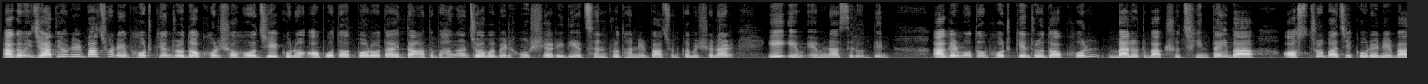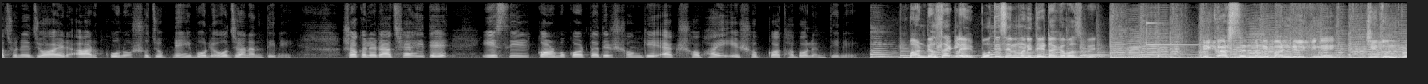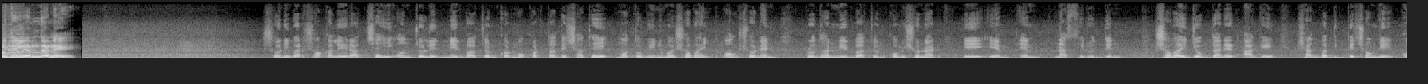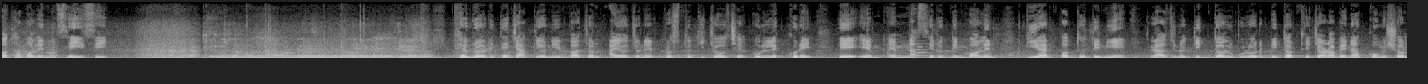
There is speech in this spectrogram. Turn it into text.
আগামী জাতীয় নির্বাচনে ভোট কেন্দ্র দখল সহ যে কোনো অপতৎপরতায় দাঁত ভাঙা জবাবের হুঁশিয়ারি দিয়েছেন প্রধান নির্বাচন commissioner A M M Nasir Uddin আগের মতো ভোট কেন্দ্র দখল ব্যালট বাক্স ছিনতাই বা অস্ত্রবাজি করে নির্বাচনে জয়ের আর কোনো সুযোগ নেই বলেও জানান তিনি। সকালে রাজশাহীতে ইসি কর্মকর্তাদের সঙ্গে এক সভায় এসব কথা বলেন তিনি। বান্ডেল থাকলে প্রতি সেনমানিতে টাকা বাঁচবে। বিকাশ সেনমানি বান্ডিল কিনে জিতুন প্রতি লেনদেনে। শনিবার সকালে রাজশাহী অঞ্চলের নির্বাচন কর্মকর্তাদের সাথে মতবিনিময় সভায় অংশ নেন প্রধান নির্বাচন commissioner A M M Nasir Uddin সভায় যোগদানের আগে সাংবাদিকদের সঙ্গে কথা বলেন সিইসি ফেব্রুয়ারিতে জাতীয় নির্বাচন আয়োজনের প্রস্তুতি চলছে উল্লেখ করে A M M Nasir Uddin বলেন, পিআর পদ্ধতি নিয়ে রাজনৈতিক দলগুলোর বিতর্কে জড়াবে না কমিশন।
